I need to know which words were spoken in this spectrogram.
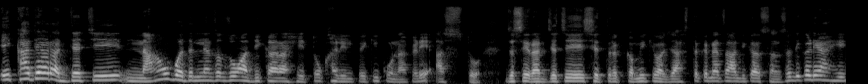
एखाद्या राज्याचे नाव बदलण्याचा जो अधिकार आहे तो खालीलपैकी कोणाकडे असतो? जसे राज्याचे क्षेत्र कमी किंवा जास्त करण्याचा अधिकार संसदेकडे आहे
